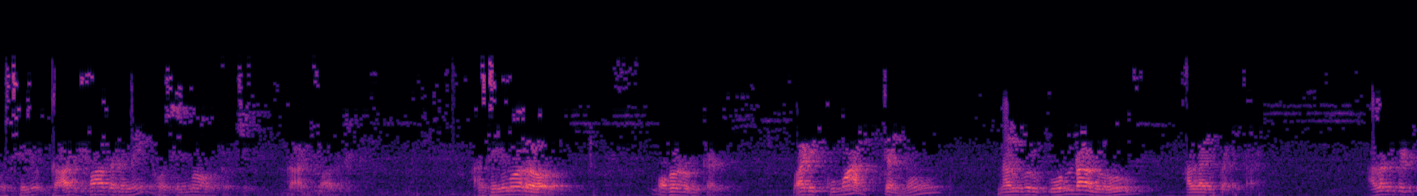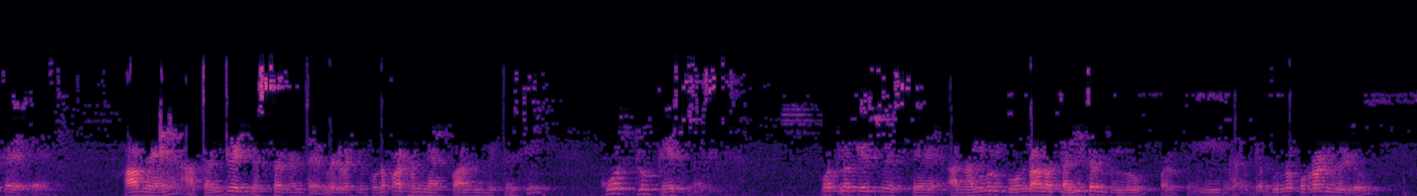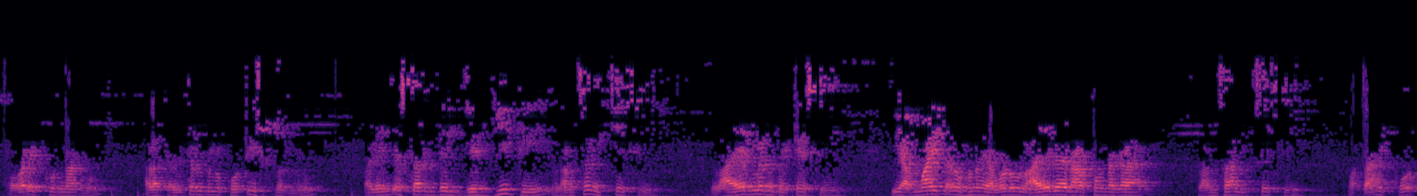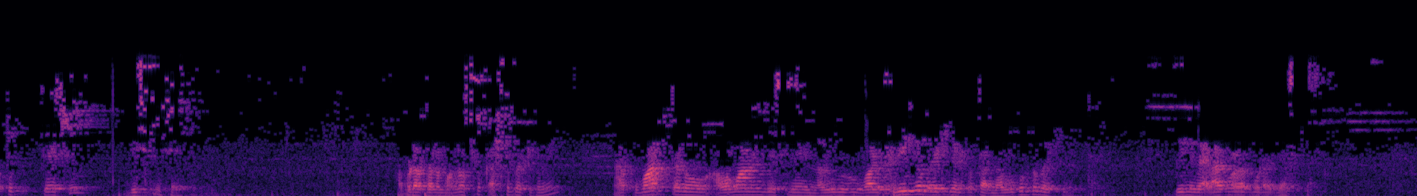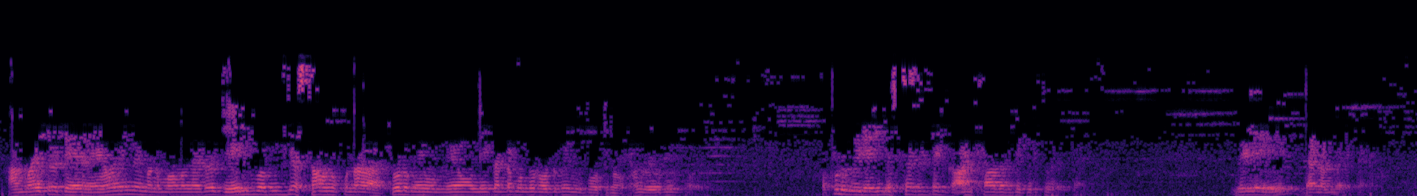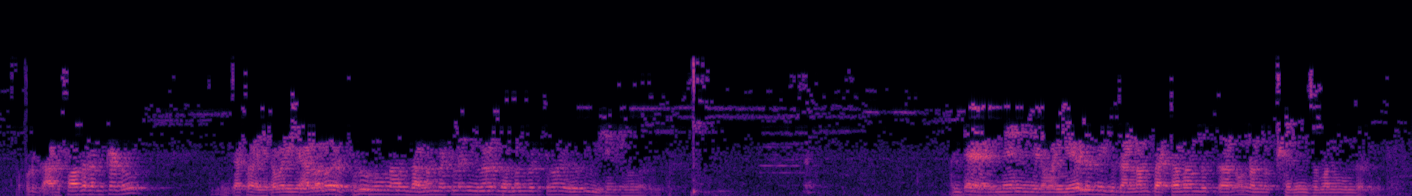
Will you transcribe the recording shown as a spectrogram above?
ఓ cinema God father అని ఓ cinema ఒకటి వచ్చింది. గాడ్ ఫాదర్ ఆ సినిమాలో ఒకడు ఉంటాడు. వాడి కుమార్తెను నలుగురు గుండాలు అల్లరి పెడతారు. అల్లరి పెడితే ఆమె ఆ తండ్రి ఏం చేస్తాడంటే వీళ్ళకి గుణపాఠం నేర్పాలని చెప్పేసి కోర్టులో కేసు వేస్తారు కోర్టులో కేసు వేస్తే ఆ నలుగురు గుండాల తల్లిదండ్రులు ఈ డబ్బున్న కుర్రాళ్ళు వీళ్ళు పొగరెక్కున్నారు వాళ్ళ తల్లిదండ్రులు కోటీశ్వరులు వాళ్ళు ఏం చేస్తారంటే జడ్జికి లంచం ఇచ్చేసి లాయర్లను పెట్టేసి ఈ అమ్మాయి తరఫున ఎవడు లాయరే రాకుండా లంచాలు ఇచ్చేసి మొత్తానికి కోర్టు కేసు డిస్మిస్ అయిపోయింది అప్పుడు అతను మనస్సు కష్టపెట్టుకుని నా కుమార్తెను అవమానం చేసిన నలుగురు వాళ్ళు ఫ్రీగా బయటకు వెళ్ళిపోతారు నవ్వుకుంటూ బయటికి వెళ్తారు. దీన్ని వేళాకోళం కూడా చేస్తారు. ఆ అమ్మాయితో ఏమైంది? మనం మమ్మల్ని ఏదో జైలుకి పంపించేస్తాం అనుకున్నారా చూడు మేము మేము నీకంటే ముందు రోడ్డు మీద పోతున్నాం అని వివరించాలి అప్పుడు వీడు ఏం చేస్తాడంటే గాడ్ ఫాదర్ దగ్గరికి వెళ్తాడు. వెళ్ళి దండం పెడతాడు. అప్పుడు గాడ్ ఫాదర్ అంటాడు గత ఇరవై ఏళ్ళలో ఎప్పుడు నువ్వు నాకు దండం పెట్టలేదు ఈవేళ దండం పెడుతున్నావు ఏది విశేషం? అంటే నేను ఇరవై ఏళ్ళు నీకు దండం పెట్టనందుకు గాను నన్ను క్షమించమని ముందు అడుగుతాను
